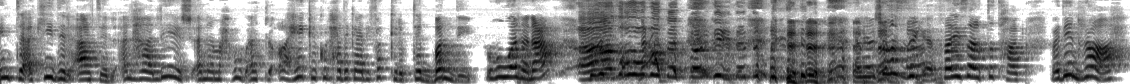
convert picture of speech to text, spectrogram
أنت أكيد القاتل. قالها ليش؟ أنا محبوب. قالت له آه هيك كل حدا كان يفكر بتيد بندي. وهو أنا نعم. آه صح صح تتبندي أنا شو قصدك؟ فهي صارت تضحك. بعدين راح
